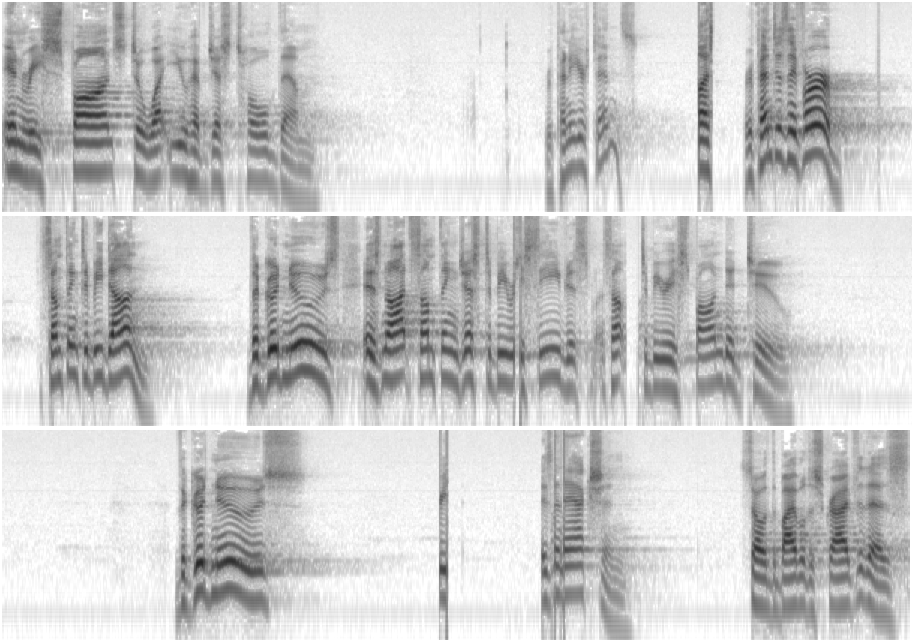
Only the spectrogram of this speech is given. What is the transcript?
in response to what you have just told them? Repent of your sins. Repent is a verb, something to be done. The good news is not something just to be received, it's something to be responded to. The good news is an action. So the Bible describes it as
